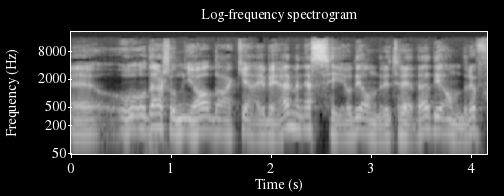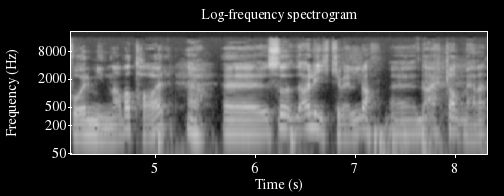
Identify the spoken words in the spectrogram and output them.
Eh, og, og det er sånn, ja, da er ikke jeg i VR, men jeg ser jo de andre i 3D. De andre får min avatar. Ja. Eh, så allikevel, da. eh, det er et eller annet med det.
